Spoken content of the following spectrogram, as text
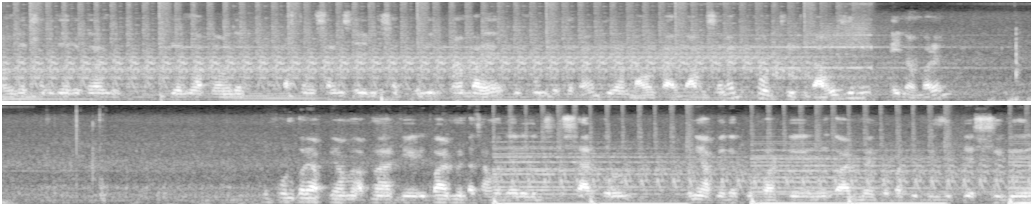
আমাদের সাথে যোগাযোগ করার জন্য আপনি আমাদের কাস্টমার সার্ভিস এজেন্টের সাথে নাম্বারে ফোন করতে পারেন zero double five double seven four three two double zero এই নাম্বারে ফোন করে আপনি আপনার যে রিকোয়ারমেন্ট আছে আমাদের এজেন্সিতে শেয়ার করুন। উনি আপনাদের প্রপার্টি রিকোয়ারমেন্ট প্রপার্টি ভিজিটের শিডিউল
